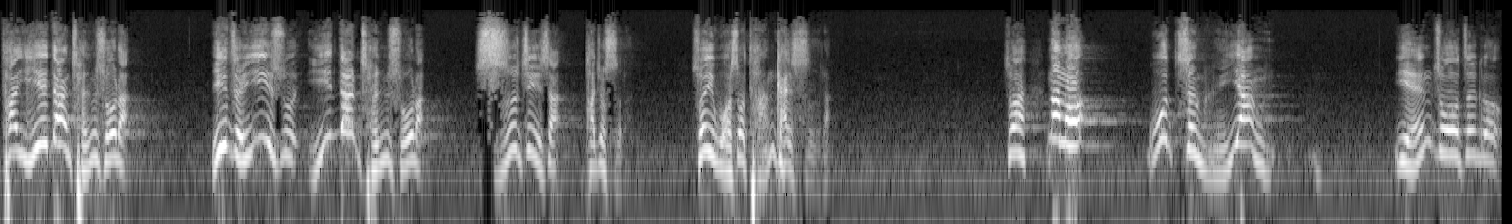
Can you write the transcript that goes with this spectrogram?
它一旦成熟了，一种艺术一旦成熟了，实际上它就死了。所以我说唐楷死了，是吧？那么我怎样沿着这个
